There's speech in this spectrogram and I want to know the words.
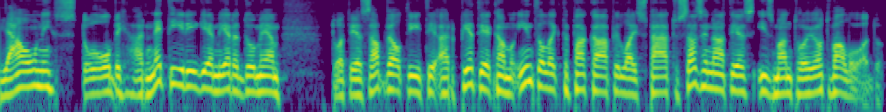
ļauni, stulbi ar netīrīgiem ieradumiem, toties apveltīti ar pietiekamu intelekta pakāpi, lai spētu sazināties, izmantojot valodu.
